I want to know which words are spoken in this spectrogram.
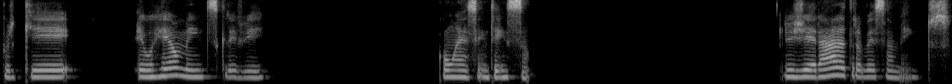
porque eu realmente escrevi com essa intenção de gerar atravessamentos,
